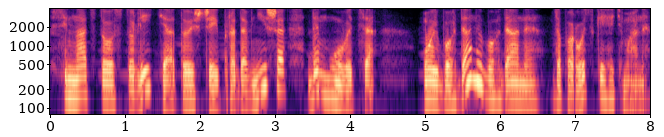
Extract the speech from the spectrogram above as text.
17 століття, а то ще й прадавніша, де мовиться Ой Богдане, Богдане, Запорозький гетьмане.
